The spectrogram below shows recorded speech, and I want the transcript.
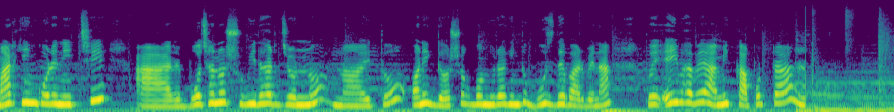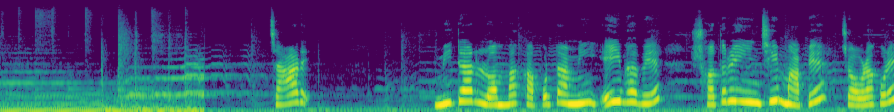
মার্কিং করে নিচ্ছি। আর বোঝানোর সুবিধার জন্য নয়তো অনেক দর্শক বন্ধুরা কিন্তু বুঝতে পারবে না। তো এইভাবে আমি কাপড়টা চার মিটার লম্বা কাপড়টা আমি এইভাবে সতেরো ইঞ্চি মাপে চওড়া করে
